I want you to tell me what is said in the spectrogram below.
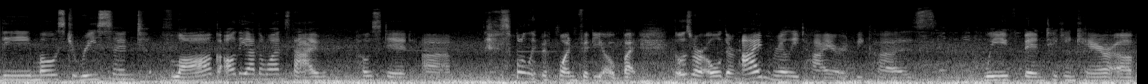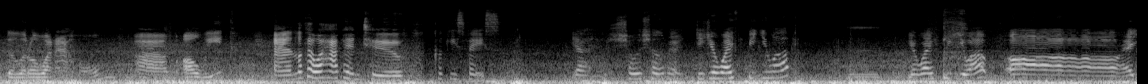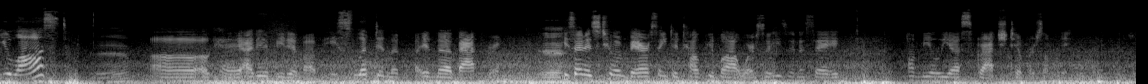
the most recent vlog. All the other ones that I've posted, um, it's only been one video, but those were older. I'm really tired because we've been taking care of the little one at home um, all week. And look at what happened to Cookie's face. Yeah, show show them. Did your wife beat you up? Your wife beat you up? Oh, and you lost? 네. Oh, okay. I didn't beat him up. He slipped in the in the bathroom. 예. He said it's too embarrassing to tell people at work, so he's gonna say Amelia scratched him or something.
